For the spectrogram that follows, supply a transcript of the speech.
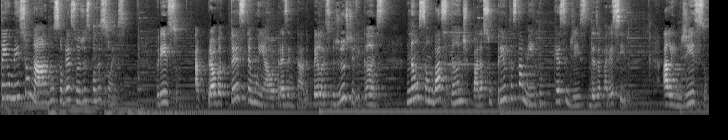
tenham mencionado sobre as suas disposições. Por isso, a prova testemunhal apresentada pelas justificantes não são bastante para suprir o testamento que se diz desaparecido. Além disso,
